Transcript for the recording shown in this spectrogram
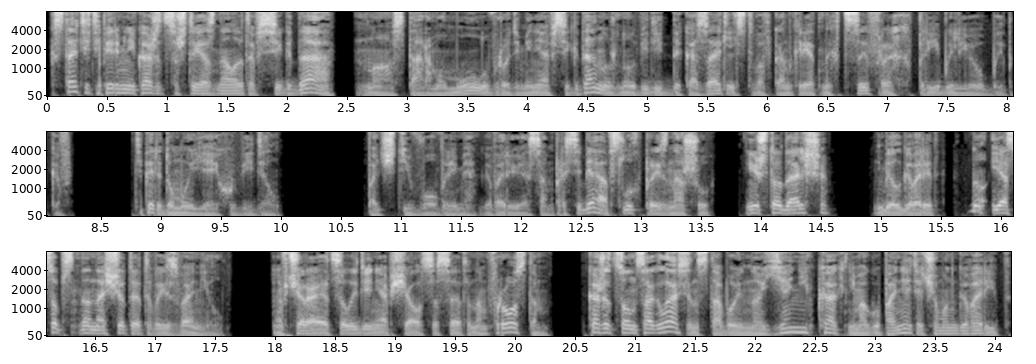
«Кстати, теперь мне кажется, что я знал это всегда, но старому мулу вроде меня всегда нужно увидеть доказательства в конкретных цифрах прибыли и убытков. Теперь, думаю, я их увидел». «Почти вовремя», — говорю я сам про себя, а вслух произношу. «И что дальше?» Билл говорит, «Ну, я, собственно, насчет этого и звонил. Вчера я целый день общался с Этаном Фростом. Кажется, он согласен с тобой, но я никак не могу понять, о чем он говорит.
